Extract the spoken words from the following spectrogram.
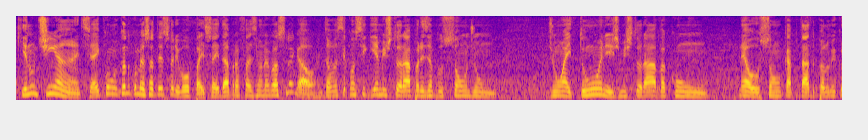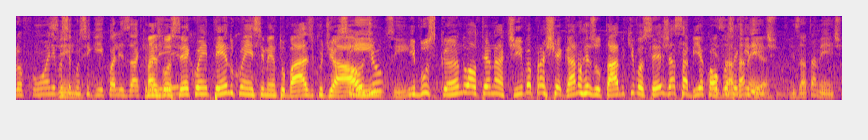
Que não tinha antes. Aí quando começou a ter isso, eu falei, opa, isso aí dá pra fazer um negócio legal. Então você conseguia misturar, por exemplo, o som de um, de um iTunes, misturava com né, o som captado pelo microfone, e Sim. você conseguia equalizar aquilo Mas ali. você tendo conhecimento básico de áudio sim. e buscando alternativa para chegar no resultado que você já sabia qual que você queria. Exatamente, exatamente.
